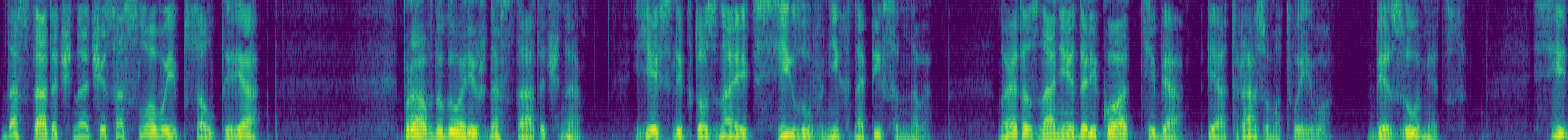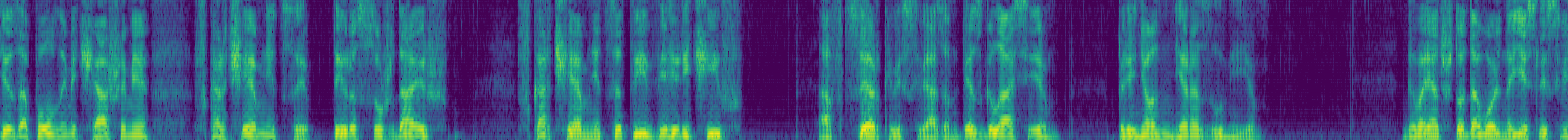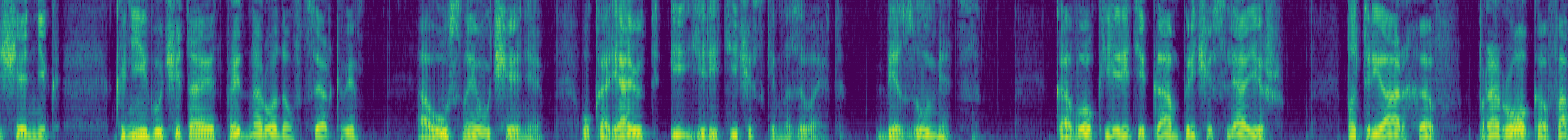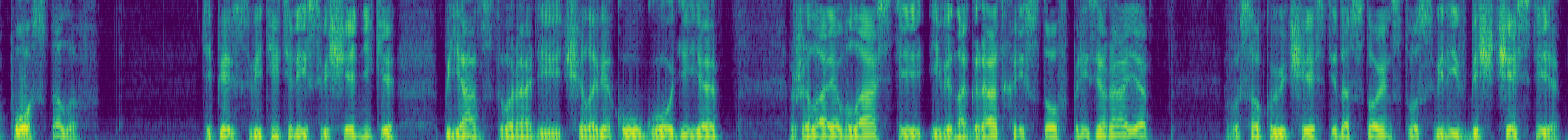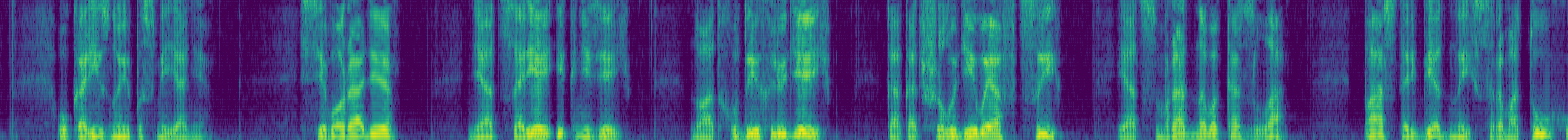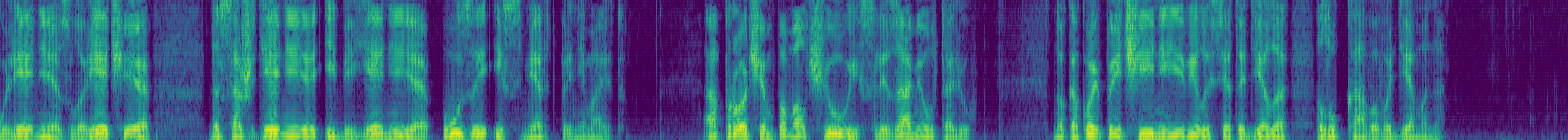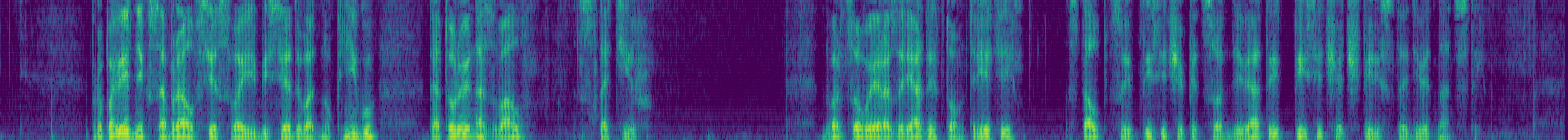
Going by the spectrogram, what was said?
достаточно часослова и псалтыря — Правду говоришь, достаточно, если кто знает силу в них написанного. Но это знание далеко от тебя и от разума твоего. Безумец! Сидя за полными чашами в корчемнице, ты рассуждаешь. В корчемнице ты велеречив, а в церкви связан безгласием, пленен неразумием. Говорят, что довольно, если священник книгу читает пред народом в церкви, а устное учение укоряют и еретическим называют. Безумец! Кого к еретикам причисляешь? Патриархов, пророков, апостолов. Теперь святители и священники пьянство ради человекоугодия, желая власти и виноград Христов презирая, высокую честь и достоинство свели в бесчестие, укоризну и посмеяние. Сего ради не от царей и князей, но от худых людей, как от шелудивой овцы, и от смрадного козла. Пастырь бедный срамоту, хуление, злоречие, досаждение и биение, узы и смерть принимает. О прочем помолчу и слезами утолю. Но какой причине явилось это дело лукавого демона? Проповедник собрал все свои беседы в одну книгу, которую назвал «Статир». Дворцовые разряды, том 3, столбцы 1509-1419.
